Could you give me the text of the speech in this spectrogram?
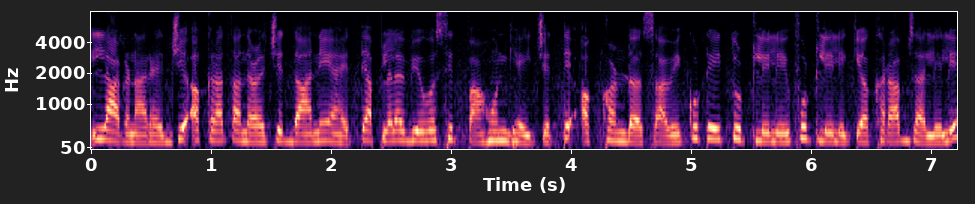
लागणार आहेत. जे अकरा तांदळाचे दाणे आहेत ते आपल्याला व्यवस्थित पाहून घ्यायचे ते अखंड असावे. कुठे तुटलेले फुटलेले किंवा खराब झालेले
